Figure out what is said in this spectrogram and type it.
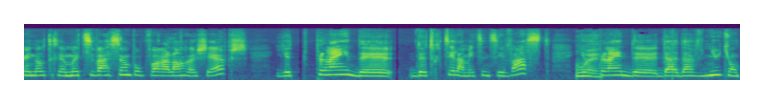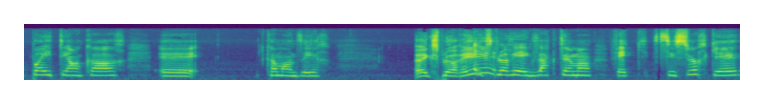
une autre motivation pour pouvoir aller en recherche. Il y a plein de, de trucs. Tu sais, la médecine, c'est vaste. Il y a plein d'avenues qui n'ont pas été encore, euh, comment dire, Explorer. Explorer, exactement. Fait que c'est sûr que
